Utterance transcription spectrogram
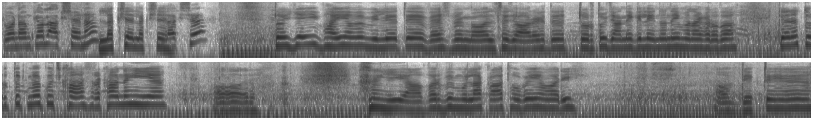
तो नाम क्या बोला? अक्षय ना? लक्ष्य लक्ष्य। लक्ष्य? तो यही भाई हमें मिले थे, वेस्ट बंगाल से जा रहे थे। तुर्तुक जाने के लिए इन्होंने ही मना करा था कह रहे तुर्तुक में कुछ खास रखा नहीं है। और ये यहाँ पर भी मुलाकात हो गई हमारी। अब देखते हैं।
